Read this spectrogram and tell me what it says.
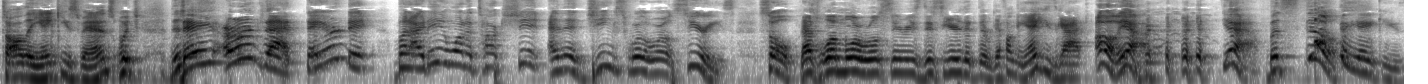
to all the Yankees fans, which this They earned that. they earned it, but I didn't want to talk shit and then jinx for the World Series. So, That's one more World Series this year that the, the fucking Yankees got. oh yeah, yeah, but still, the Yankees.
